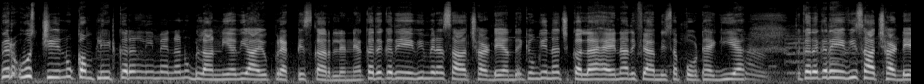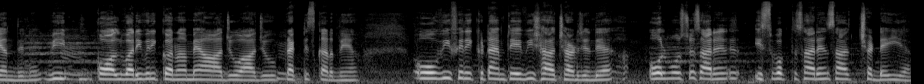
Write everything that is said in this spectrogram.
ਫਿਰ ਉਸ ਚੀਜ਼ ਨੂੰ ਕੰਪਲੀਟ ਕਰਨ ਲਈ ਮੈਂ ਇਹਨਾਂ ਨੂੰ ਬੁਲਾਉਂਦੀ ਆ ਵੀ ਆਇਓ ਪ੍ਰੈਕਟਿਸ ਕਰ ਲੈਂਦੇ ਆ ਕਦੇ-ਕਦੇ ਇਹ ਵੀ ਮੇਰਾ ਸਾਥ ਛੱਡ ਜਾਂਦੇ ਕਿਉਂਕਿ ਇਹਨਾਂ 'ਚ ਕਲਾ ਹੈ ਇਹਨਾਂ ਦੀ ਫੈਮਿਲੀ ਸਪੋਰਟ ਹੈਗੀ ਆ। ਤੇ ਕਦੇ-ਕਦੇ ਇਹ ਵੀ ਸਾਥ ਛੱਡ ਜਾਂਦੇ ਨੇ ਵੀ ਕਾਲ ਵਾਰੀ-ਵਾਰੀ ਕਰਾਂ ਮੈਂ ਆਜੋ ਆਜੋ ਪ੍ਰੈਕਟਿਸ ਕਰਦੇ ਆ ਉਹ ਵੀ ਫਿਰ ਇੱਕ ਟਾਈਮ ਤੇ ਇਹ ਵੀ ਸਾਥ ਛੱਡ ਜਾਂਦੇ ਆ। ਆਲਮੋਸਟ ਸਾਰੇ ਇਸ ਵਕਤ ਸਾਰਿਆਂ ਨੇ ਸਾਥ ਛੱਡੇ ਹੀ ਆ।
